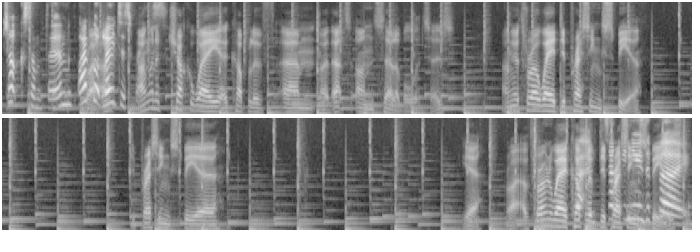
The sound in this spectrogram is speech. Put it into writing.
chuck something. I've Right, got I- loads of space. I'm going to chuck away a couple of. Um, right, that's unsellable. It says. I'm going to throw away a depressing spear. Depressing spear. Yeah. Right. I've thrown away a couple Right, of depressing you the spears. bow.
